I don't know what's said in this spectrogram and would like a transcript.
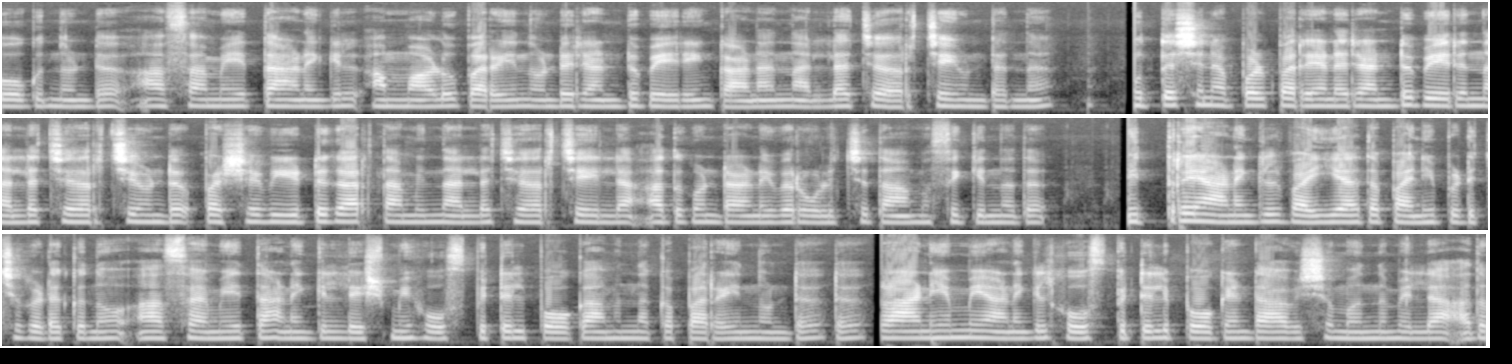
പോകുന്നുണ്ട്. ആ സമയത്താണെങ്കിൽ അമ്മാളു പറയുന്നുണ്ട് രണ്ടുപേരെയും കാണാൻ നല്ല ചേർച്ചയുണ്ടെന്ന്. മുത്തശ്ശൻ അപ്പോൾ പറയണ രണ്ടുപേരും നല്ല ചേർച്ചയുണ്ട് പക്ഷേ വീട്ടുകാർ തമ്മിൽ നല്ല ചേർച്ചയില്ല. അതുകൊണ്ടാണ് ഇവർ ഒളിച്ചു താമസിക്കുന്നത്. മിത്രയാണെങ്കിൽ വയ്യാതെ പനി പിടിച്ചു കിടക്കുന്നു. ആ സമയത്താണെങ്കിൽ ലക്ഷ്മി ഹോസ്പിറ്റൽ പോകാമെന്നൊക്കെ പറയുന്നുണ്ട്. റാണിയമ്മയാണെങ്കിൽ ഹോസ്പിറ്റലിൽ പോകേണ്ട ആവശ്യമൊന്നുമില്ല. അത്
